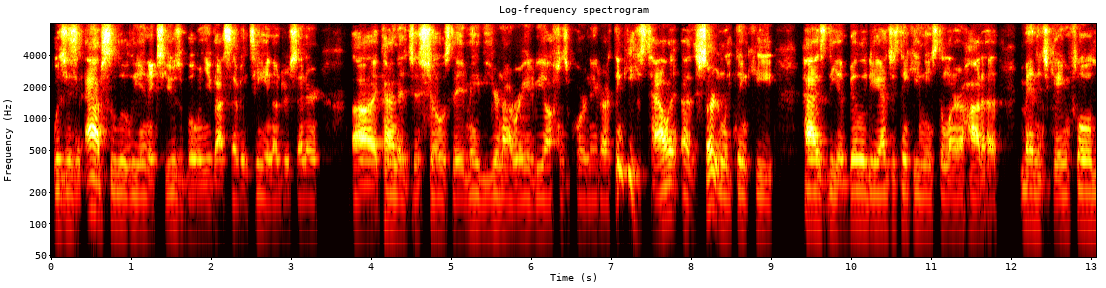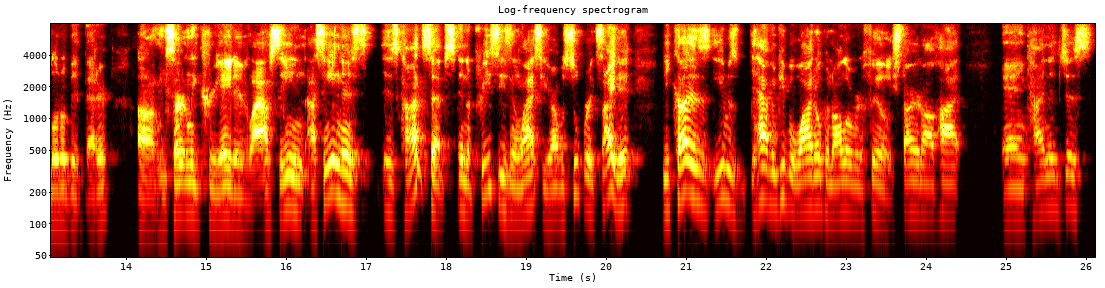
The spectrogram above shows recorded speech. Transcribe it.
which is absolutely inexcusable when you got 17 under center. Uh, it kind of just shows that maybe you're not ready to be offensive coordinator. I think he's talent. I certainly think he has the ability. I just think he needs to learn how to manage game flow a little bit better. Um, he's certainly creative. Like I've seen, I've seen his his concepts in the preseason last year. I was super excited because he was having people wide open all over the field. He started off hot and kind of just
